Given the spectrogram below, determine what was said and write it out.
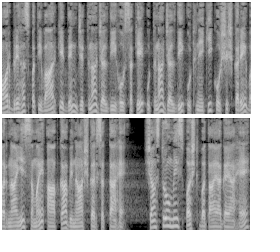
और बृहस्पतिवार के दिन जितना जल्दी हो सके उतना जल्दी उठने की कोशिश करें, वरना ये समय आपका विनाश कर सकता है। शास्त्रों में स्पष्ट बताया गया है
